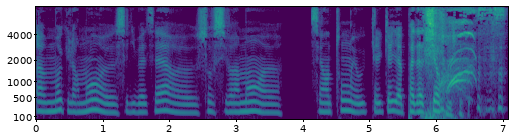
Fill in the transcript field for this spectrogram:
Ah, moi, clairement, euh, célibataire, euh, sauf si vraiment euh, c'est un ton et auquel cas il n'y a pas d'attirance.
